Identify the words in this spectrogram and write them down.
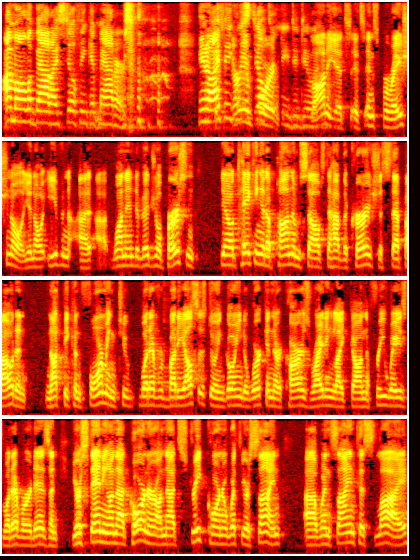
I'm all about. I still think it matters. you know, it's I think we still need to do Lonnie, it. it's it's inspirational. You know, even uh, uh, one individual person you know, taking it upon themselves to have the courage to step out and not be conforming to what everybody else is doing, going to work in their cars, riding like on the freeways, whatever it is. And you're standing on that corner, on that street corner with your sign. Uh, when scientists lie,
